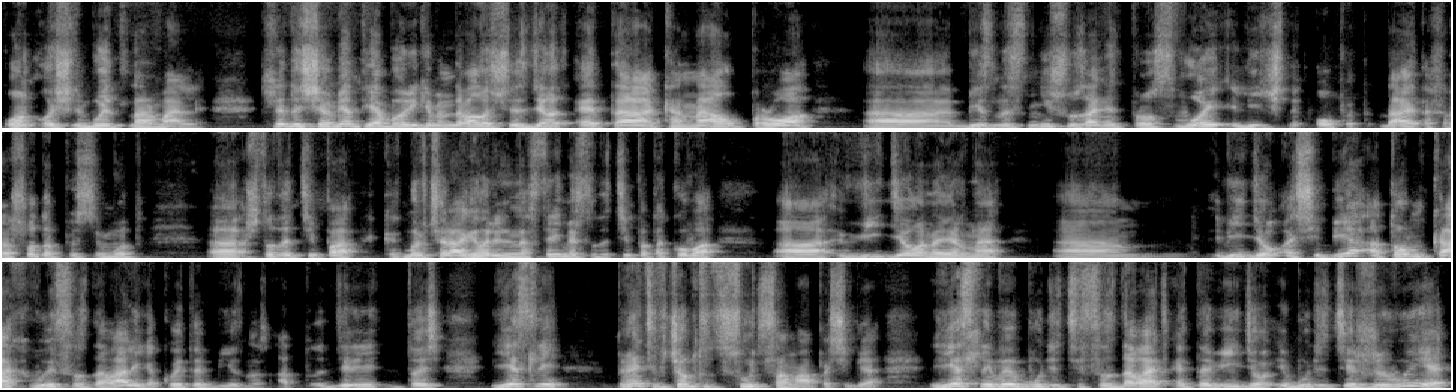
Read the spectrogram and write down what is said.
он очень будет нормальный. Следующий момент я бы рекомендовал еще сделать, это канал про э, бизнес-нишу, занять про свой личный опыт. Да, это хорошо, допустим, вот э, что-то типа, как мы вчера говорили на стриме, что-то типа такого э, видео, наверное, э, видео о себе, о том, как вы создавали какой-то бизнес. От, дели, то есть, если, понимаете, в чем тут суть сама по себе? Если вы будете создавать это видео и будете живые,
